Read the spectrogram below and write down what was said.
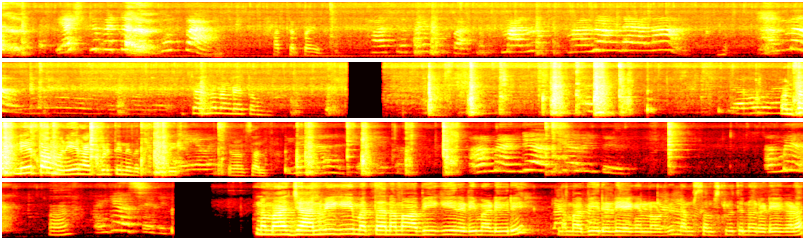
ಎಷ್ಟು ಬಿತ್ತು ಉಪ್ಪ ಹತ್ತು ರೂಪಾಯಿ ಚಂದನ ಅಂಗಡಿ ತಗೊಂಡು ಒಂದು ಸ್ವಲ್ಪ ನೀರು ತಗೊಂಬ ನೀರು ಹಾಕ್ಬಿಡ್ತೀನಿ ಇದಕ್ಕೆ ಕುದಿ ಇನ್ನೊಂದು ಸ್ವಲ್ಪ. ನಮ್ಮ ಜಾನ್ವಿಗೆ ಮತ್ತು ನಮ್ಮ ಅಭಿಗೆ ರೆಡಿ ಮಾಡೀವ್ರಿ. ನಮ್ಮ ಅಭಿ ರೆಡಿ ಆಗ್ಯಾನ ನೋಡ್ರಿ, ನಮ್ಮ ಸಂಸ್ಕೃತಿನೂ ರೆಡಿ ಆಗ್ಯಾಳ.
